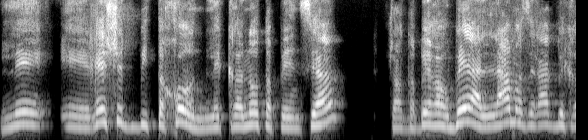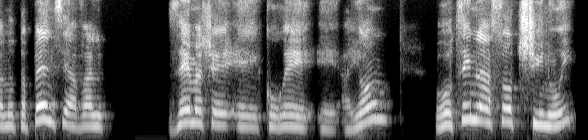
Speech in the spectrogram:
לרשת ביטחון לקרנות הפנסיה, אפשר לדבר הרבה על למה זה רק בקרנות הפנסיה, אבל זה מה שקורה אה, היום. רוצים לעשות שינוי,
